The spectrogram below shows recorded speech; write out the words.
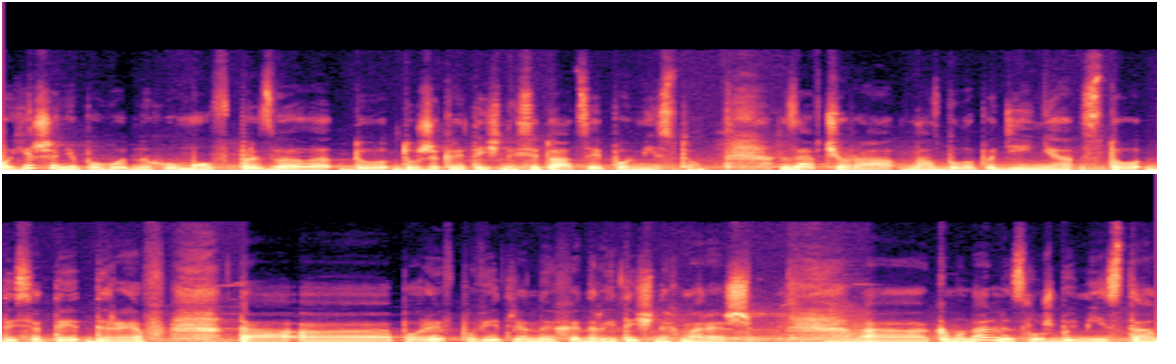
Погіршення погодних умов призвело до дуже критичних ситуацій по місту. Завчора в нас було падіння 110 дерев та е, порив повітряних енергетичних мереж. Е, Комунальні служби міста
